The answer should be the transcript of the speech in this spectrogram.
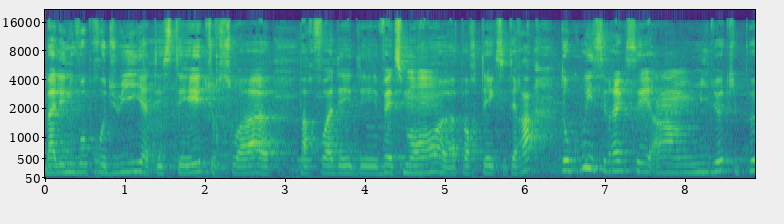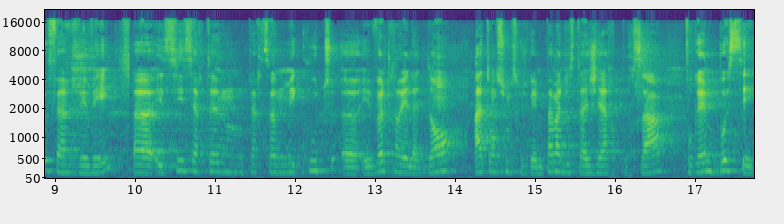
bah, les nouveaux produits à tester, tu reçois euh, parfois des, vêtements euh, à porter, etc. Donc oui, c'est vrai que c'est un milieu qui peut faire rêver. Euh, et si certaines personnes m'écoutent euh, et veulent travailler là-dedans, attention, parce que j'ai quand même pas mal de stagiaires pour ça, faut quand même bosser.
